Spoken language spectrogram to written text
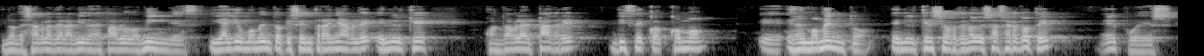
Donde se habla de la vida de Pablo Domínguez. Y hay un momento que es entrañable en el que, cuando habla el padre, dice cómo eh, en el momento en el que él se ordenó de sacerdote, eh, pues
